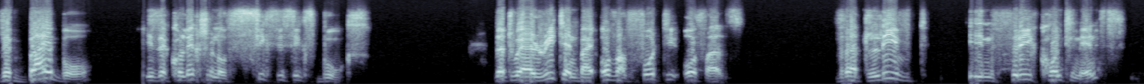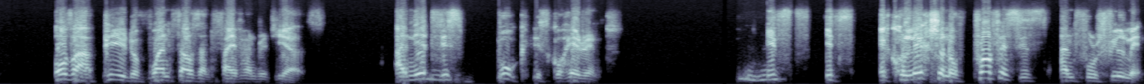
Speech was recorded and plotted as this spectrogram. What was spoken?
The Bible is a collection of 66 books that were written by over 40 authors that lived in three continents over a period of 1,500 years. And yet, this book is coherent. Mhm. It's, it's a collection of prophecies and fulfillment.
